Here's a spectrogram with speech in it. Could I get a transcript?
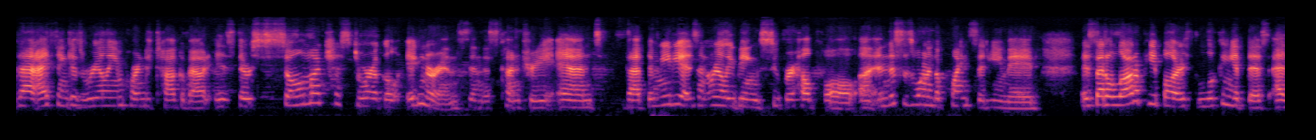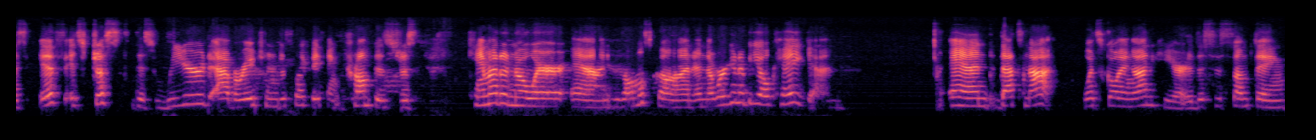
that I think is really important to talk about is there's so much historical ignorance in this country, and that the media isn't really being super helpful. Uh, and this is one of the points that he made, is that a lot of people are looking at this as if it's just this weird aberration, just like they think Trump is just came out of nowhere and he's almost gone, and then we're going to be okay again. And that's not what's going on here. This is something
